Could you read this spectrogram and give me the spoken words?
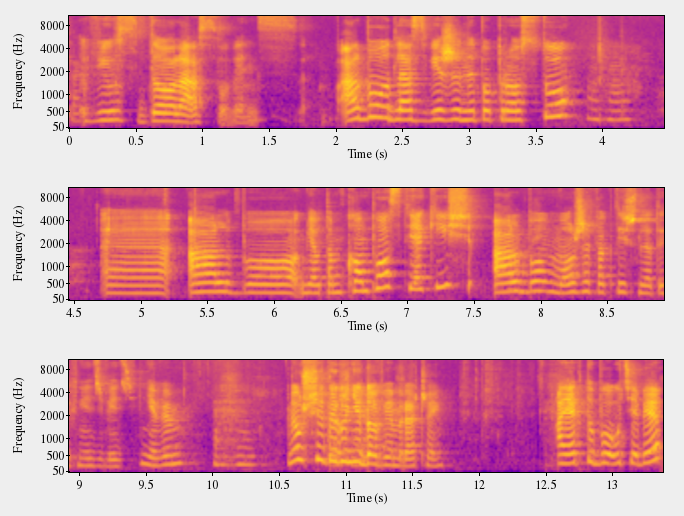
tak. Wiózł do lasu, więc albo dla zwierzyny po prostu, e, albo miał tam kompost jakiś, albo może faktycznie dla tych niedźwiedzi. Nie wiem. No już się tego nie dowiem raczej. A jak to było u Ciebie?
